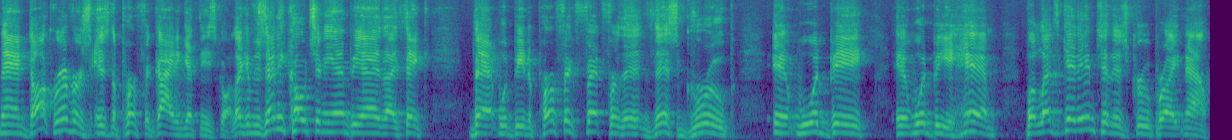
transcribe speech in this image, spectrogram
man, Doc Rivers is the perfect guy to get these going. Like if there's any coach in the NBA that I think that would be the perfect fit for the, this group, it would be it would be him. But let's get into this group right now.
